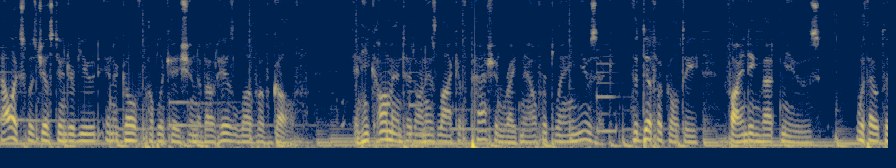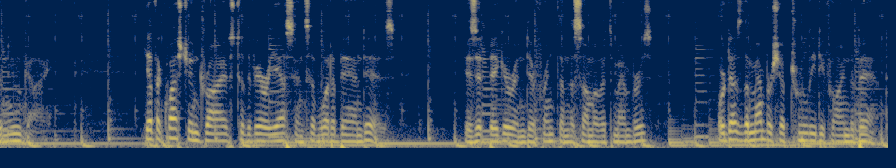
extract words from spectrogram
Alex was just interviewed in a golf publication about his love of golf, and he commented on his lack of passion right now for playing music, the difficulty finding that muse without the new guy. Yet the question drives to the very essence of what a band is is it bigger and different than the sum of its members? Or does the membership truly define the band?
